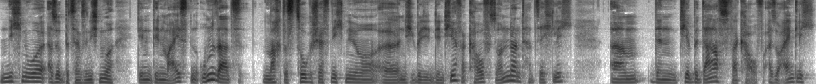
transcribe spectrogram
nicht nur, also beziehungsweise nicht nur, den, den meisten Umsatz macht das Zoogeschäft nicht nur äh, nicht über den, den Tierverkauf, sondern tatsächlich ähm, den Tierbedarfsverkauf. Also eigentlich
